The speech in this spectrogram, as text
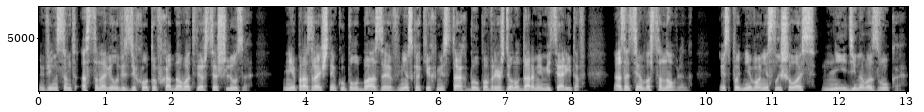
Винсент остановил вездеход у входного отверстия шлюза. Непрозрачный купол базы в нескольких местах был поврежден ударами метеоритов, а затем восстановлен. Из-под него не слышалось ни единого звука,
